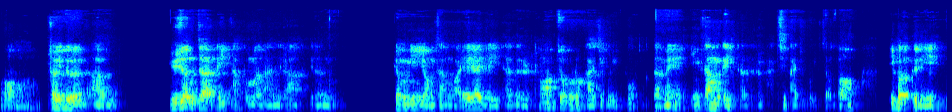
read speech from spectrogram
어, 저희들은 아, 유전자 데이터뿐만 아니라 이런 병리 영상과 AI 데이터들을 통합적으로 가지고 있고 그 다음에 임상 데이터들을 같이 가지고 있어서 이것들이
